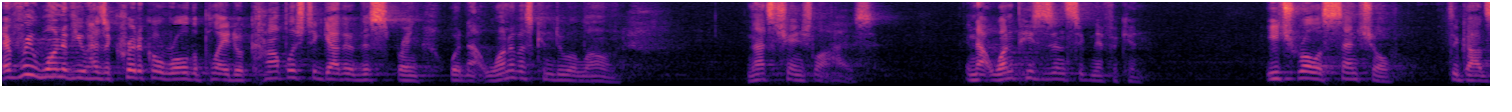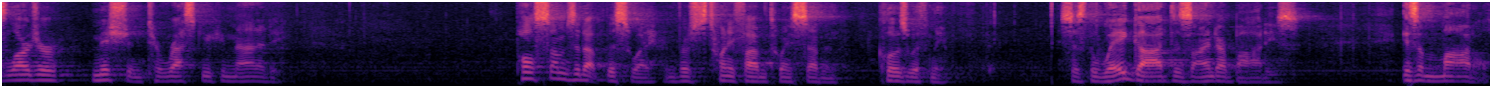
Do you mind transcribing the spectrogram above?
Every one of you has a critical role to play to accomplish together this spring what not one of us can do alone. And that's changed lives. And not one piece is insignificant. Each role essential to God's larger mission to rescue humanity. Paul sums it up this way in verses 25 and 27. Close with me. He says, The way God designed our bodies is a model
